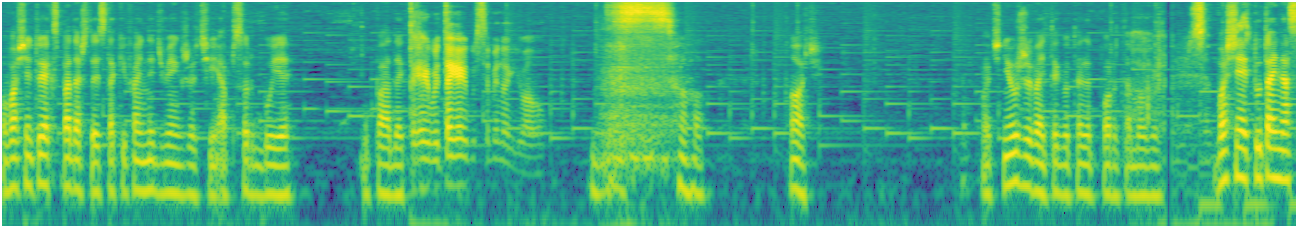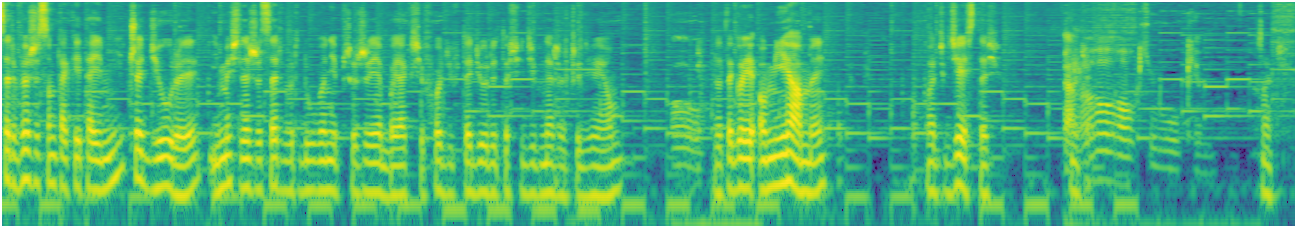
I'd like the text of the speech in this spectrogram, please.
O właśnie, tu jak spadasz, to jest taki fajny dźwięk, że ci absorbuje upadek. Tak jakby, tak jakbyś sobie nogi łamał. Co? Chodź. Chodź, nie używaj tego teleporta, bo wiesz. Właśnie tutaj na serwerze są takie tajemnicze dziury i myślę, że serwer długo nie przeżyje, bo jak się wchodzi w te dziury, to się dziwne rzeczy dzieją. O, Dlatego je omijamy. Chodź, gdzie jesteś? szerokim łukiem. Chodź.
